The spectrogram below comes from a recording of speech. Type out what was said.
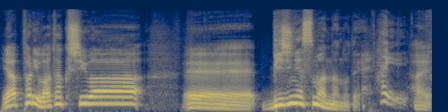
やっぱり私は、えービジネスマンなので、はい。はい。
